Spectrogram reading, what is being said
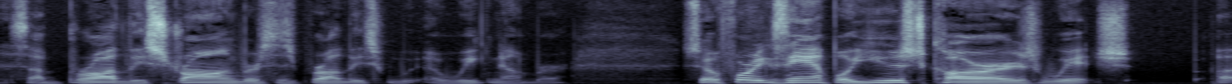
It's a broadly strong versus broadly weak number. So, for example, used cars, which uh,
